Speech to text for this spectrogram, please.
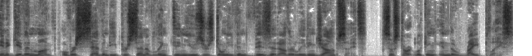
In a given month, over 70% of LinkedIn users don't even visit other leading job sites. So start looking in the right place.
